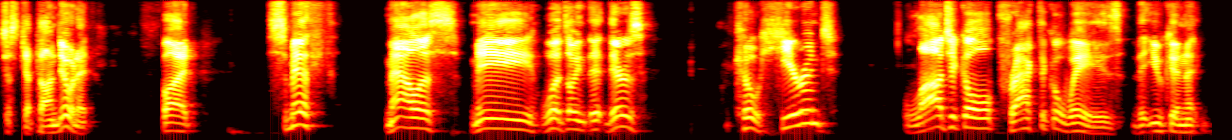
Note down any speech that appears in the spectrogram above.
just kept on doing it. But Smith, Malice, me, Woods. I mean, there's coherent, logical, practical ways that you can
